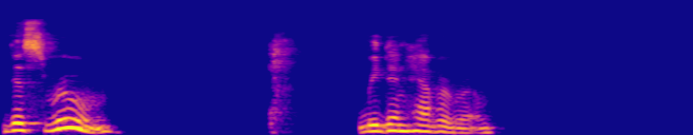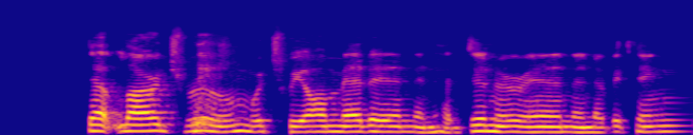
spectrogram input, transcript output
this room we didn't have a room. That large room, which we all met in and had dinner in and everything,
